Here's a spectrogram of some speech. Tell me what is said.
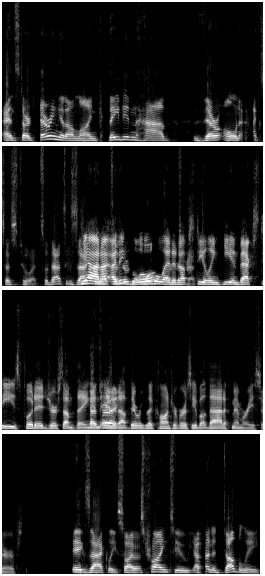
and start sharing it online. They didn't have their own access to it. So that's exactly yeah. And I, I, think Global ended up stealing he and Bexte's footage or something, that's and right. ended up there was a controversy about that, if memory serves. Exactly. So I was trying to I trying to doubly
